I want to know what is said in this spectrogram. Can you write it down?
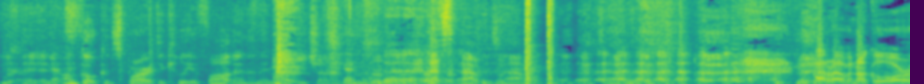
and your That's- uncle conspire to kill your father, and then they marry each other. That's what happens in heaven. I don't have an uncle or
